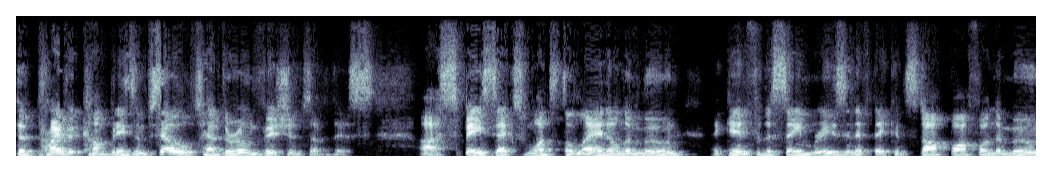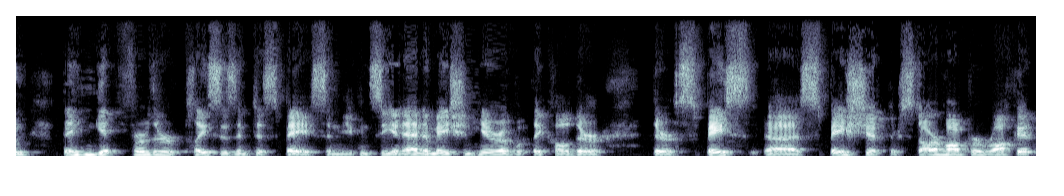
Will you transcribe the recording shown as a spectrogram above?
the private companies themselves have their own visions of this. Uh, SpaceX wants to land on the moon, again, for the same reason. If they can stop off on the moon, they can get further places into space. And you can see an animation here of what they call their, their space uh, spaceship, their Starhopper rocket,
